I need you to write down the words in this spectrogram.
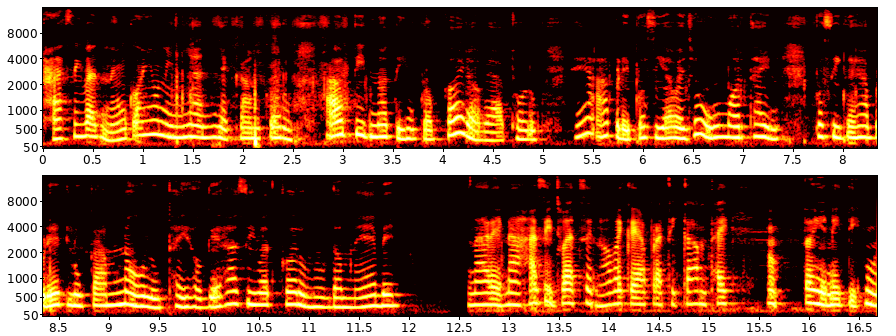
હાસી વાત ને હું કહ્યું ને ન્યા ન્યા કામ કરું. આવતી જ નથી. હું કહું કર હવે આ થોડુંક. હે આપણે પછી હવે જો ઉંમર થાય ને પછી કંઈ આપણે એટલું કામ ન ઓલું થઈ શકે હાસી વાત કરું હું તમને હે બેન. ના રે ના હાસી જ વાત છે ને. હવે કંઈ આપણાથી કામ થાય? તો એ નીતિ હું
